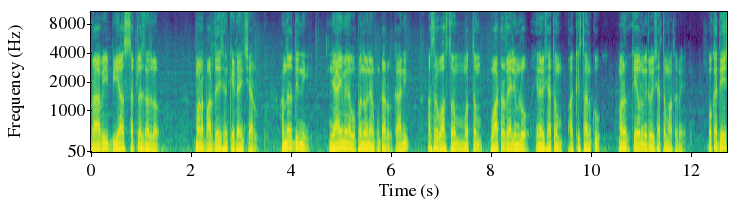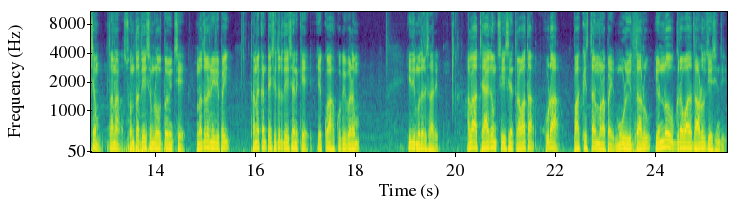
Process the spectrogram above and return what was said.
రావి బియాస్ సట్లజ్ నదులు మన భారతదేశానికి కేటాయించారు. అందరూ దీన్ని న్యాయమైన ఒప్పందమని అనుకుంటారు. కానీ అసలు వాస్తవం మొత్తం వాటర్ వాల్యూమ్లో ఎనభై శాతం పాకిస్తాన్కు మనకు కేవలం ఇరవై శాతం మాత్రమే. ఒక దేశం తన సొంత దేశంలో ఉద్భవించే నదుల నీటిపై తనకంటే శత్రు దేశానికే ఎక్కువ హక్కుకు ఇవ్వడం ఇది మొదటిసారి. అలా త్యాగం చేసిన తర్వాత కూడా పాకిస్తాన్ మనపై మూడు యుద్ధాలు ఎన్నో ఉగ్రవాద దాడులు చేసింది.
